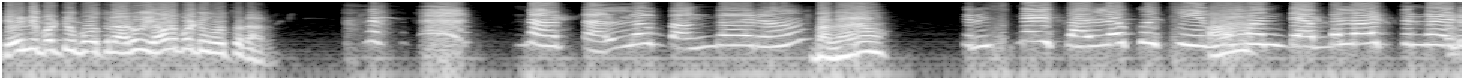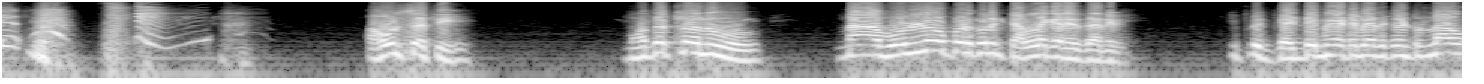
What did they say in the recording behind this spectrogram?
దేన్ని పట్టుకుపోతున్నారు? ఎవరు పట్టుకుపోతున్నారు? నా తల్లో బంగారం. బంగారం? కృష్ణయ్య కళ్ళకొచ్చి ఇవ్వమని దెబ్బలాడుతున్నాడు. అవును సతీ. మొదట్లో నువ్వు నా ఒళ్ళో పడుకుని తెల్లగనేదానివి. ఇప్పుడు గడ్డి మేట మీద కంటున్నావు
